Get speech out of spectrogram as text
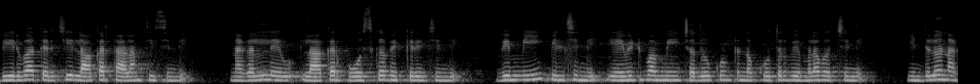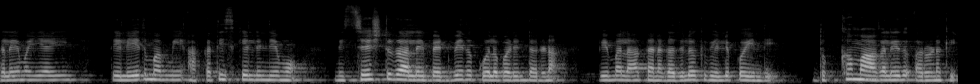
బీరువా తెరిచి లాకర్ తాళం తీసింది. నగలు లేవు. లాకర్ బోసుగా వెక్కిరించింది. విమ్మి పిలిచింది. ఏమిటి మమ్మీ? చదువుకుంటున్న కూతురు విమల వచ్చింది. ఇందులో నగలేమయ్యాయి? తెలియదు మమ్మీ. అక్క తీసుకెళ్ళిందేమో. నిశ్చేష్టురాలే బెడ్ మీద కూలబడింది అరుణ. విమల తన గదిలోకి వెళ్ళిపోయింది. దుఃఖం ఆగలేదు అరుణకి.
